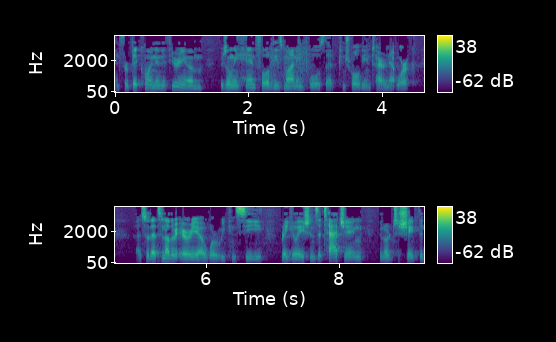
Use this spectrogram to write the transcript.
and for Bitcoin and Ethereum, there's only a handful of these mining pools that control the entire network. Uh, so that's another area where we can see regulations attaching in order to shape the,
